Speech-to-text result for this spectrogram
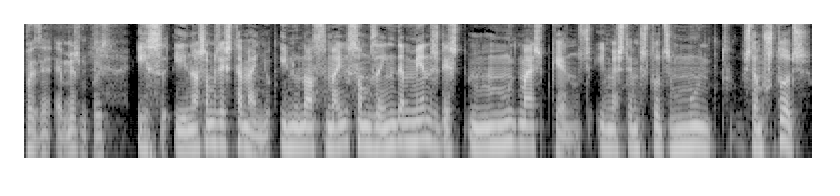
Pois é, é mesmo por isso. isso. E nós somos deste tamanho. E no nosso meio somos ainda menos deste, muito mais pequenos. E, mas temos todos muito, estamos todos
